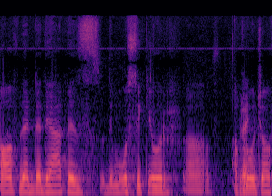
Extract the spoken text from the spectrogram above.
of that, that the app is the most secure uh, approach of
